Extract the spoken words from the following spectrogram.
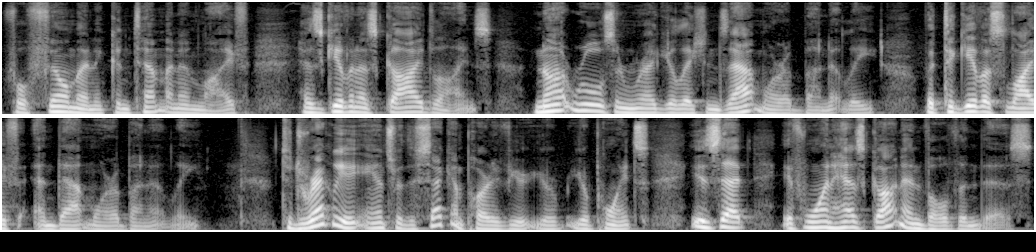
fulfillment and contentment in life, has given us guidelines, not rules and regulations that more abundantly, but to give us life and that more abundantly. To directly answer the second part of your, your, your points is that if one has gotten involved in this,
